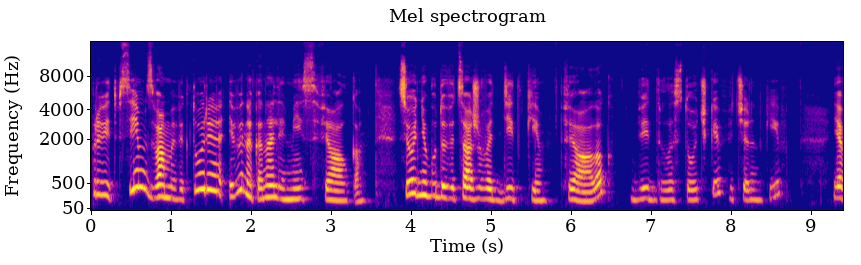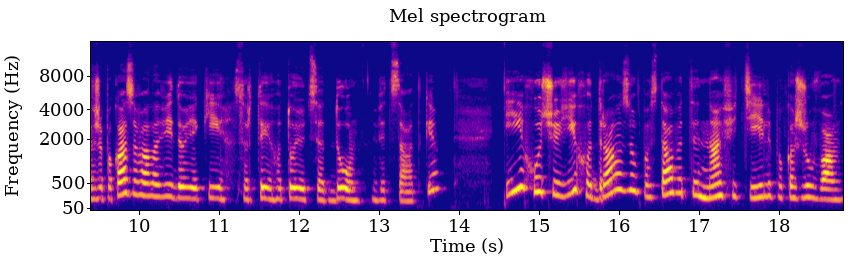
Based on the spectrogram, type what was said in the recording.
Привіт всім! З вами Вікторія і ви на каналі Міс Фіалка. Сьогодні буду відсаджувати дітки фіалок від листочків, від черенків. Я вже показувала відео, які сорти готуються до відсадки. І хочу їх одразу поставити на фітіль, покажу вам,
